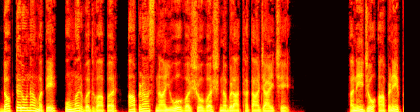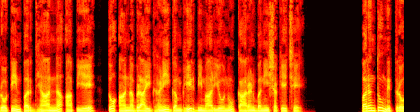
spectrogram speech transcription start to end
ડોક્ટરોના મતે, ઉંમર વધવા પર આપણા સ્નાયુઓ વર્ષોવર્ષ નબળા થતા જાય છે. અને જો આપણે પ્રોટીન પર ધ્યાન ન આપીએ તો આ નબળાઈ ઘણી ગંભીર બીમારીઓનું કારણ બની શકે છે. પરંતુ મિત્રો,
